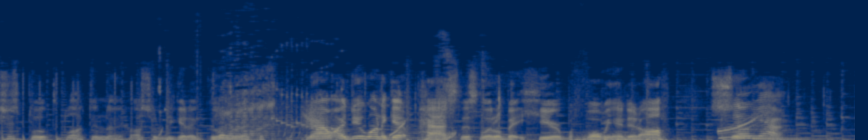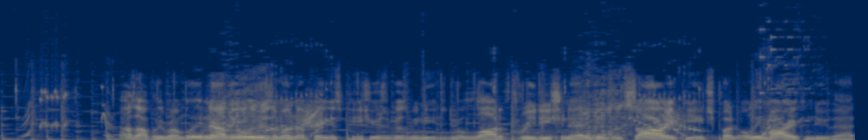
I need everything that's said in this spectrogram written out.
just blew up the block, didn't I? Also, we get a Goomba right there. Now, I do want to get past this little bit here before we end it off. So, yeah. That was awfully rumbly. Now, the only reason why I'm not playing as Peach here is because we need to do a lot of 3D shenanigans. And sorry, Peach, but only Mario can do that.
